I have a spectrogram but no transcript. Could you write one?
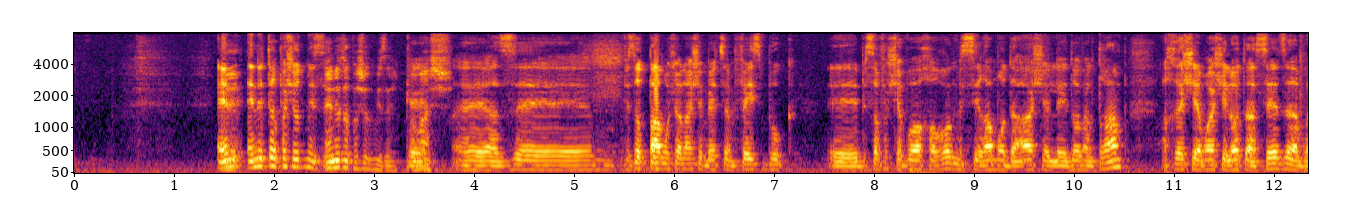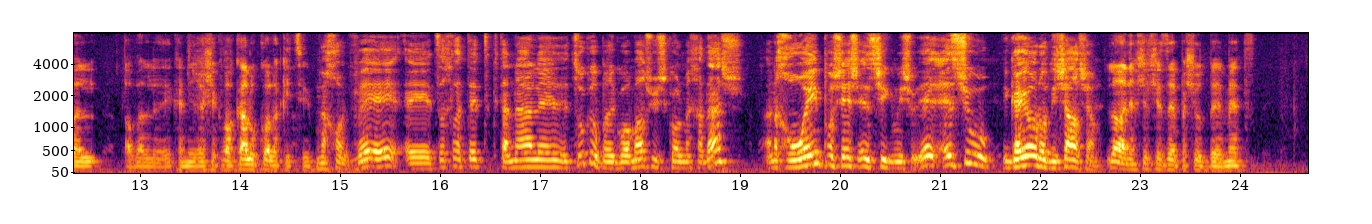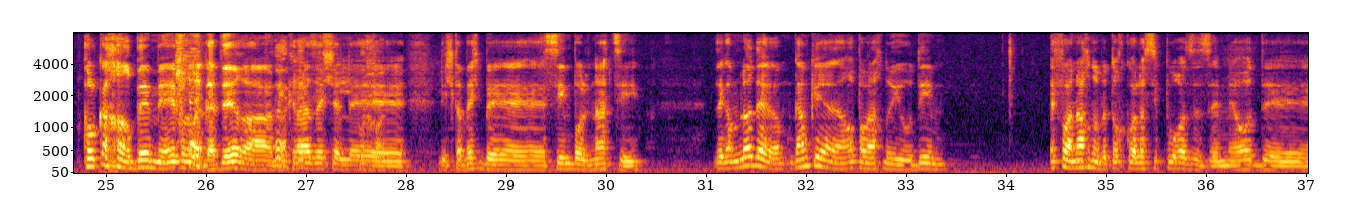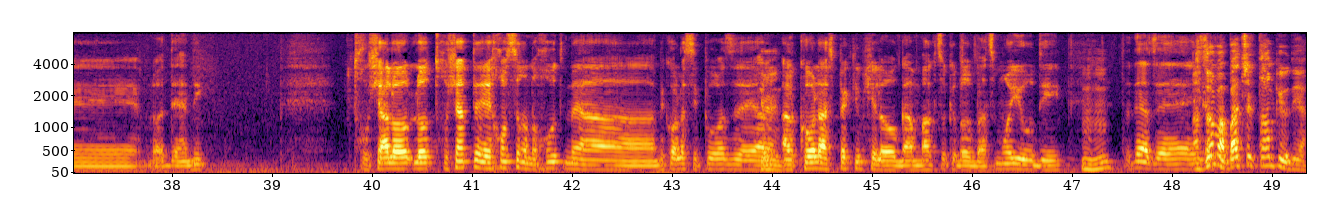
אה, אין- אין יותר פשוט מזה. אין יותר פשוט מזה, כן. ממש. אה, אז, אה, וזאת פעם ראשונה שבעצם פייסבוק אה, בסוף השבוע האחרון מסירה מודעה של אה, דונלד טראמפ, אחרי שהיא אמרה שהיא לא תעשה את זה, אבל, אבל אה, כנראה שכבר כלו כל הקיצים. נכון, וצריך לתת קטנה לצוקרברג, הוא אמר שהוא ישקול מחדש. אנחנו רואים פה שיש איזושהי גמישות, איזשהו היגיון עוד נשאר שם. לא, אני חושב שזה פשוט באמת כל כך הרבה מעבר לגדר, המקרה הזה של אה, נכון. להשתמש בסימבול נאצי. זה גם, לא יודע, גם כי עוד פעם אנחנו יהודים, איפה אנחנו בתוך כל הסיפור הזה, זה מאוד, אה, לא יודע, אני... תחושה לא, לא, תחושת אה, חוסר נוחות מה, מכל הסיפור הזה, כן. על, על כל האספקטים שלו, גם מרק צוקרברג בעצמו יהודי. מהמם. אתה יודע, זה... עזוב, הבת של טראמפ יהודייה.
